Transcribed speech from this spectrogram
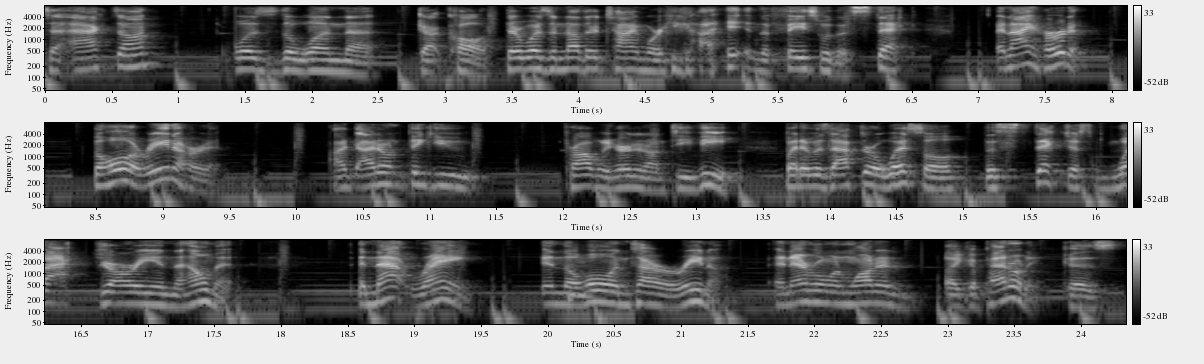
to act on was the one that got called. There was another time where he got hit in the face with a stick, and I heard it. The whole arena heard it. I, I don't think you probably heard it on TV, but it was after a whistle, the stick just whacked Jarry in the helmet. And that rang in the mm whole entire arena. And everyone wanted like a penalty because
